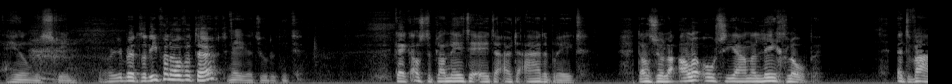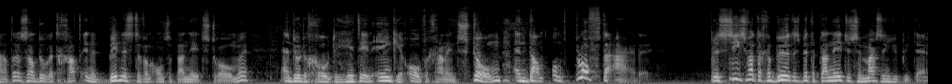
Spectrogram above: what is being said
heel misschien. Oh, Je bent er niet van overtuigd? Nee, natuurlijk niet. Kijk, als de planeteneter uit de aarde breekt, dan zullen alle oceanen leeglopen. Het water zal door het gat in het binnenste van onze planeet stromen en door de grote hitte in één keer overgaan in stoom en dan ontploft de aarde. Precies wat er gebeurd is met de planeet tussen Mars en Jupiter.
